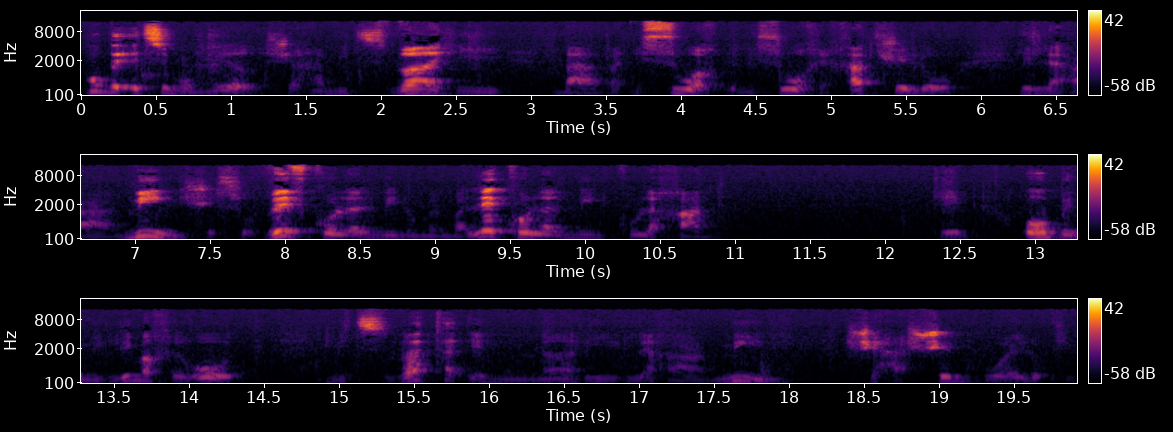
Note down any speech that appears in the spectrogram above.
הוא בעצם אומר שהמצווה היא בניסוח, בניסוח אחד שלו, היא להאמין שסובב כל עלמין וממלא כל עלמין כול אחד. כן? או במילים אחרות, מצוות האמונה היא להאמין שהשם הוא האלוקים.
